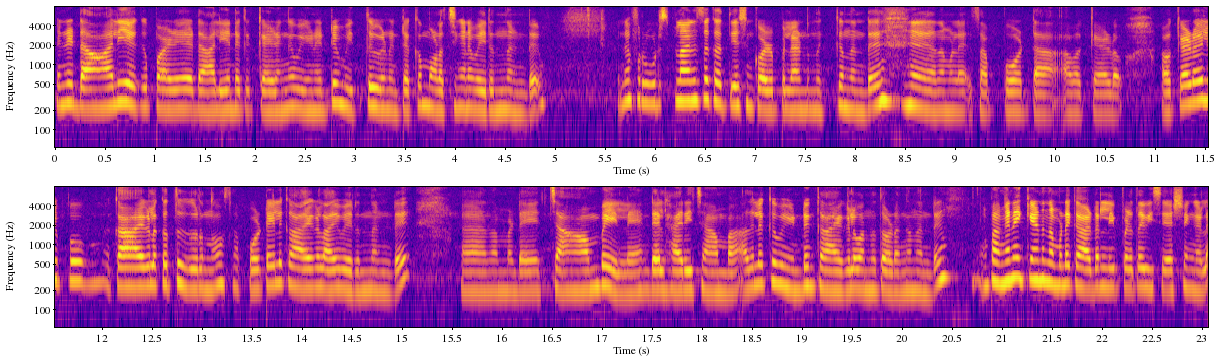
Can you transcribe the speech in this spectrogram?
പിന്നെ ഡാലിയൊക്കെ പഴയ ഡാലിയന്റെ ഒക്കെ കിഴങ്ങ് വീണിട്ടും വിത്ത് വീണിട്ടൊക്കെ മുളച്ചിങ്ങനെ വരുന്നുണ്ട്. പിന്നെ ഫ്രൂട്ട്സ് പ്ലാന്റ്സ് ഒക്കെ അത്യാവശ്യം കുഴപ്പമില്ലാണ്ട് നിൽക്കുന്നുണ്ട്. നമ്മളെ സപ്പോട്ട അവക്കാഡോ അവക്കാഡോയിൽ ഇപ്പോൾ കായകളൊക്കെ തീർന്നു. സപ്പോട്ടയിൽ കായകളായി വരുന്നുണ്ട്. നമ്മുടെ ചാമ്പയില്ലേ ഡൽഹാരി ചാമ്പ. അതിലൊക്കെ വീണ്ടും കായകൾ വന്ന് തുടങ്ങുന്നുണ്ട്. അപ്പോൾ അങ്ങനെയൊക്കെയാണ് നമ്മുടെ ഗാർഡനിൽ ഇപ്പോഴത്തെ വിശേഷങ്ങൾ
